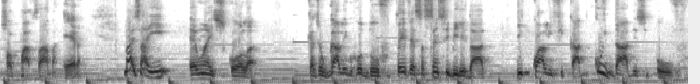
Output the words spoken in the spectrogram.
Só passava, era. Mas aí é uma escola Quer dizer, o Galego Rodolfo teve essa sensibilidade de qualificar, de cuidar desse povo.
